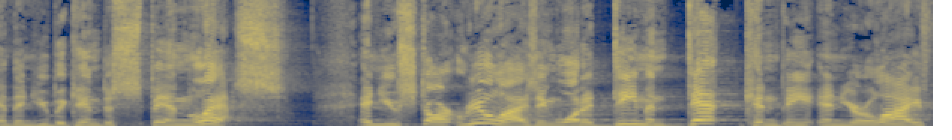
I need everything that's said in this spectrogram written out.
and then you begin to spend less and you start realizing what a demon debt can be in your life.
